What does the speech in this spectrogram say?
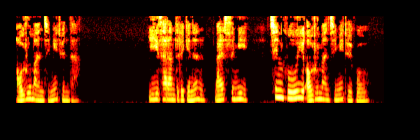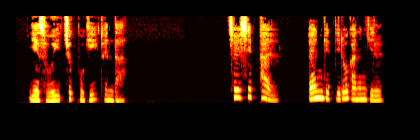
어루만짐이 된다. 이 사람들에게는 말씀이 친구의 어루만짐이 되고 예수의 축복이 된다. 78. 엔게띠로 가는 길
